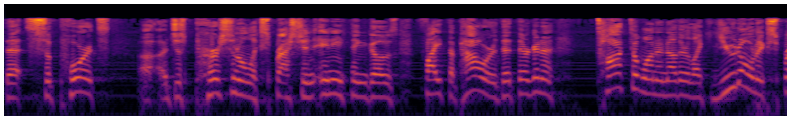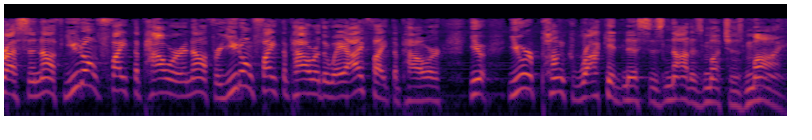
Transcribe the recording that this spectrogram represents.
that supports uh, just personal expression, anything goes, fight the power, that they're going to talk to one another like you don't express enough, you don't fight the power enough, or you don't fight the power the way I fight the power. Your, your punk rockedness is not as much as mine.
